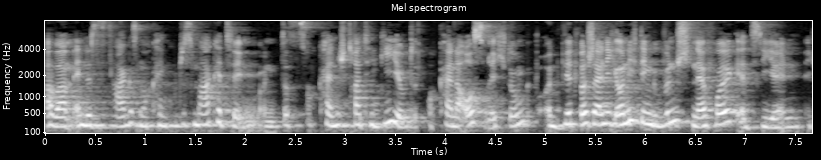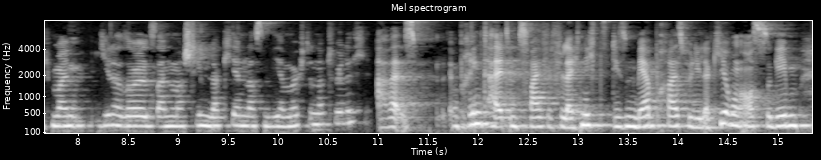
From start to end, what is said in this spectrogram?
aber am Ende des Tages noch kein gutes Marketing und das ist auch keine Strategie und auch keine Ausrichtung und wird wahrscheinlich auch nicht den gewünschten Erfolg erzielen. Ich meine, jeder soll seine Maschinen lackieren lassen, wie er möchte natürlich, aber es bringt halt im Zweifel vielleicht nichts, diesen Mehrpreis für die Lackierung auszugeben,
